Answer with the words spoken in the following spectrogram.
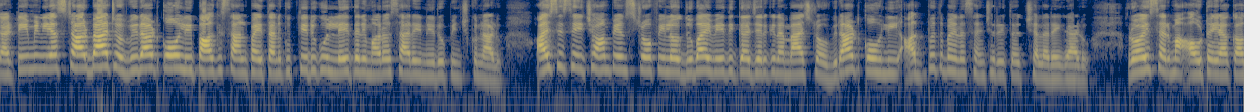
ఇక team India star batter Virat Kohli పాకిస్తాన్పై తనకు తిరుగు లేదని మరోసారి నిరూపించుకున్నాడు. ఐసీసీ ఛాంపియన్స్ ట్రోఫీలో దుబాయ్ వేదికగా జరిగిన మ్యాచ్లో విరాట్ కోహ్లీ అద్భుతమైన సెంచరీతో చెలరేగాడు. రోహిత్ శర్మ అవుట్ అయ్యాక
